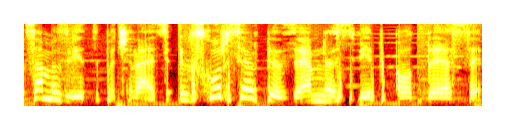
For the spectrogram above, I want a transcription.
Саме звідси починається екскурсія в підземний світ Одеси.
